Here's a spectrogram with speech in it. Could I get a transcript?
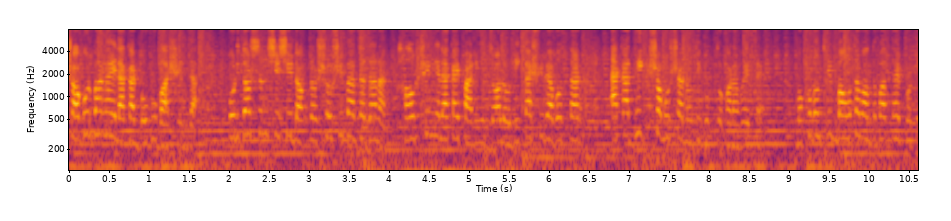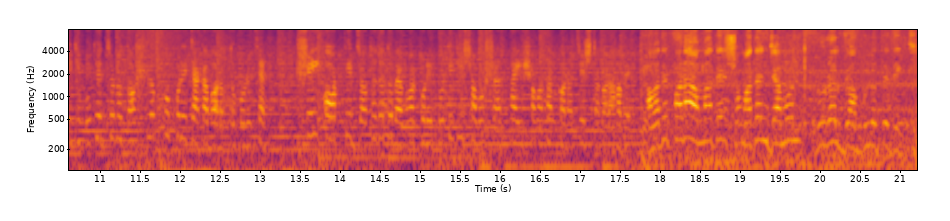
সগরভাঙা এলাকার বহু বাসিন্দা। পরিদর্শন শেষে ডক্টর শশী পাজা জানান, হাউসিং এলাকায় পানীয় জল ও নিকাশি ব্যবস্থার একাধিক সমস্যা নথিভুক্ত করা হয়েছে। মুখ্যমন্ত্রী মমতা বন্দ্যোপাধ্যায় প্রতিটি বুথের জন্য দশ লক্ষ করে টাকা বরাদ্দ করেছেন। সেই অর্থের যথাযথ ব্যবহার করে প্রতিটি সমস্যার স্থায়ী সমাধান করার চেষ্টা করা হবে। আমাদের পাড়া, আমাদের সমাধান যেমন রুরাল ব্লকগুলোতে দেখছি।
